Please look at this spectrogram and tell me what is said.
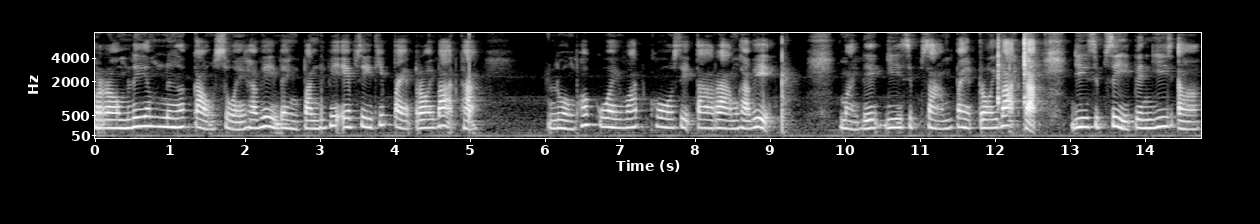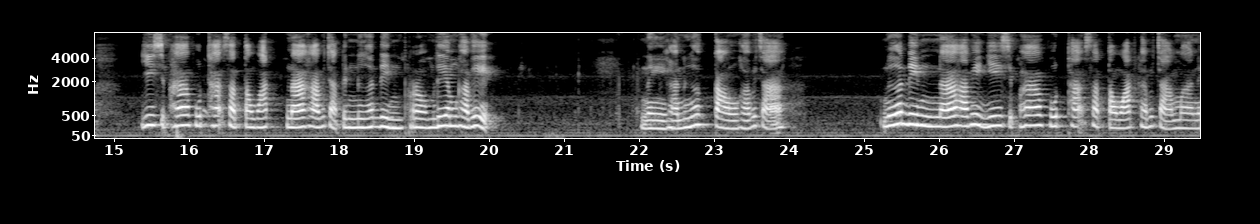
พร้อมเลี่ยมเนื้อเก่าสวยค่ะพี่แบ่งปันพี่พี่เอฟซีที่ 800 บาทค่ะ หลวงพ่อกลวยวัดโคสิตารามค่ะพี่ หมายเลข 23 800 บาทค่ะ 24 เป็น20เอ่อ25 พุทธศตวรรษนะคะพี่จ๋าเป็นเนื้อดินพร้อมเลี่ยมค่ะพี่นี่ค่ะเนื้อเก่าค่ะพี่จ๋า เนื้อดินนะคะพี่ 25 พุทธศตวรรษค่ะพี่จ๋ามาใน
